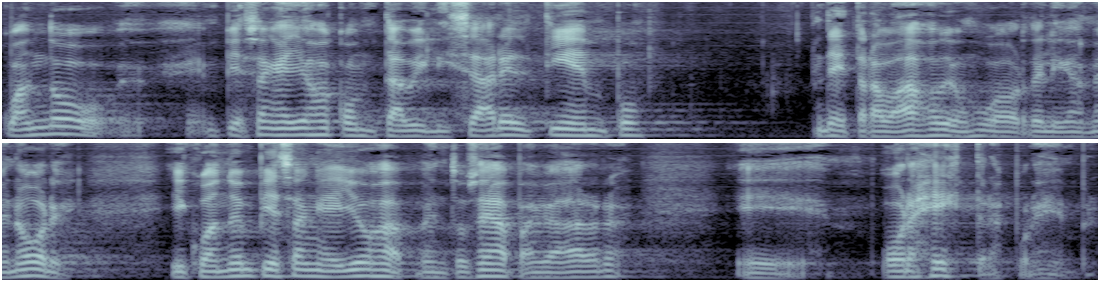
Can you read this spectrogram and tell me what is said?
cuando eh, empiezan ellos a contabilizar el tiempo de trabajo de un jugador de ligas menores y cuando empiezan ellos a, entonces a pagar eh, horas extras, por ejemplo.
